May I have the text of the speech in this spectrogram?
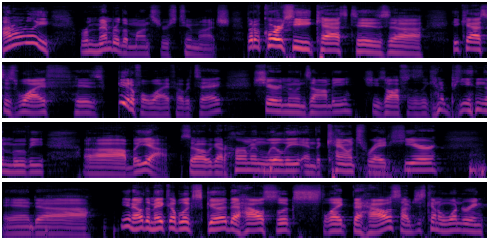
I don't really remember the Munsters too much, but of course he cast his uh, he cast his wife, his beautiful wife, I would say, Sheri Moon Zombie. She's obviously going to be in the movie, uh, but yeah. So we got Herman, Lily, and the Count right here, and uh, you know the makeup looks good. The house looks like the house. I'm just kind of wondering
